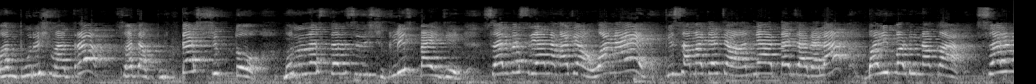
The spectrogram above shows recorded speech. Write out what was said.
पण पुरुष मात्र स्वतः पुरताच शिकतो म्हणूनच तर स्त्री पाहिजे. सर्व स्त्रियांना माझे आव्हान आहे की समाजाच्या अन्य अत्याचाराला बळी पडू नका. सर्व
